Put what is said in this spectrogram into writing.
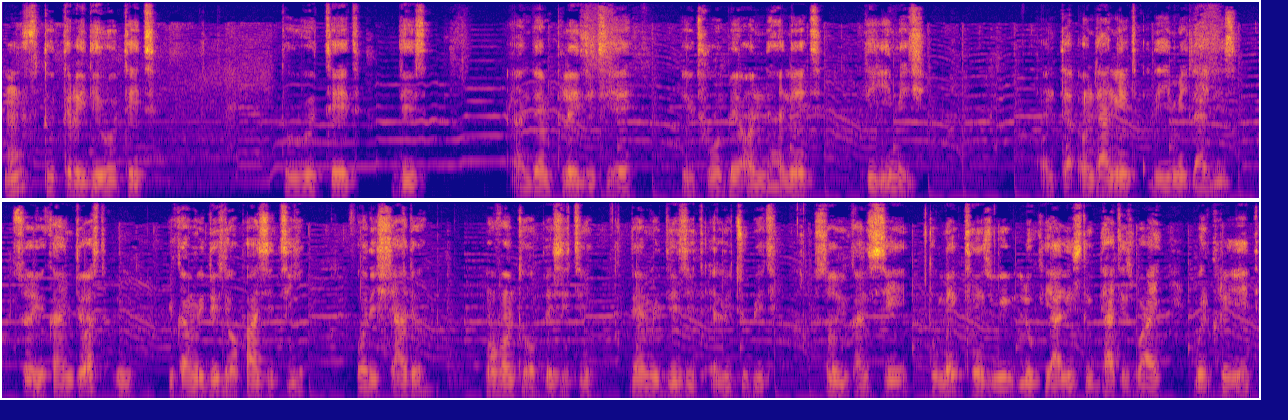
Move to 3d rotate to rotate this and then place it here. It will be underneath the image underneath the image like this. So you can just you can reduce the opacity for the shadow move on to opacity then reduce it a little bit. So you can see to make things will look realistic that is why we create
